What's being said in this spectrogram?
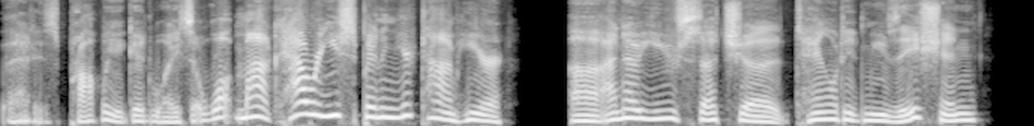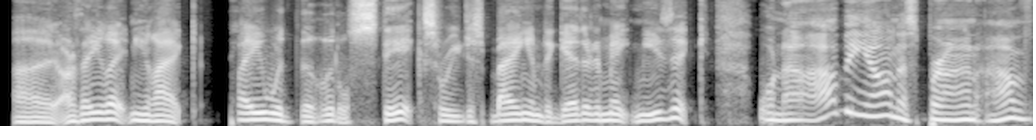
that is probably a good way. So what, Mike, how are you spending your time here? Uh, I know you're such a talented musician. Uh, are they letting you like play with the little sticks where you just bang them together to make music? Well, now I'll be honest, Brian. I've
